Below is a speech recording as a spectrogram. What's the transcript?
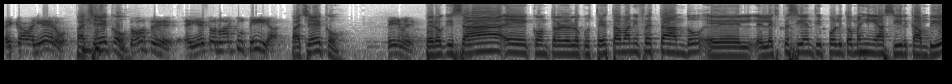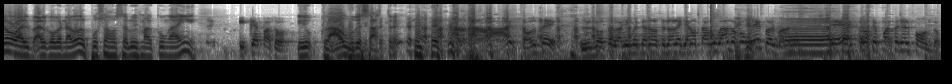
el caballero. Pacheco, Entonces, en eso no es tu tía. Pacheco. Dime. Pero quizá, eh, contrario a lo que usted está manifestando, el, el expresidente Hipólito Mejía sí cambió al, al gobernador, puso a José Luis Malcún ahí. ¿Y qué pasó? Y claro, un desastre. Ah, entonces, los organismos internacionales ya no están jugando con eso, hermano. Eso es lo que pasa en el fondo.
